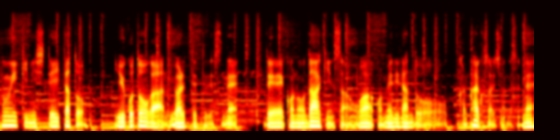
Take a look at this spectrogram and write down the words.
雰囲気にしていたということが言われててですね。で、このダーキンさんはこのメリーランドから解雇されちゃうんですよね。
